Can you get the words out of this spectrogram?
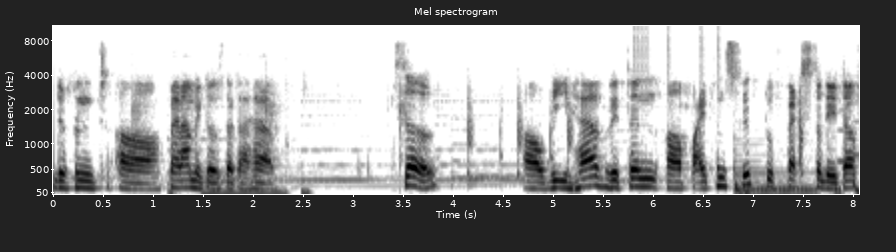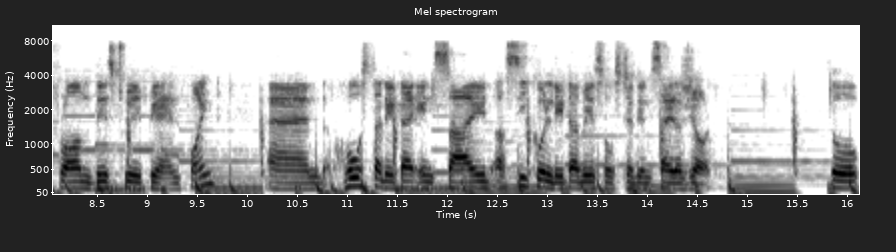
different uh, parameters that i have. So uh, we have written a python script to fetch the data from these two api endpoint and host the data inside a sql database hosted inside azure. So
